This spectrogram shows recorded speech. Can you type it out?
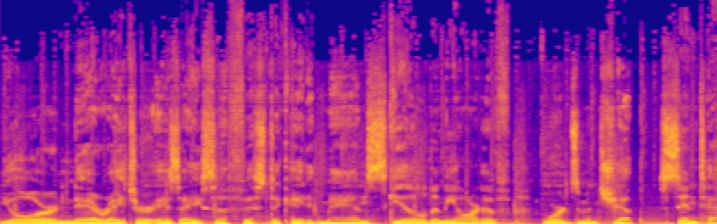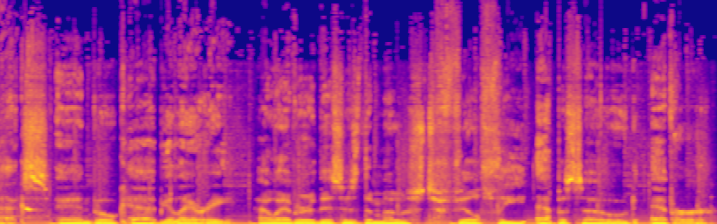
Your narrator is a sophisticated man skilled in the art of wordsmanship, syntax, and vocabulary. However, this is the most filthy episode ever.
